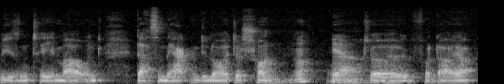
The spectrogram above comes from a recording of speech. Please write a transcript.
Riesenthema und das merken die Leute schon. Ne? Ja. Und äh, von daher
